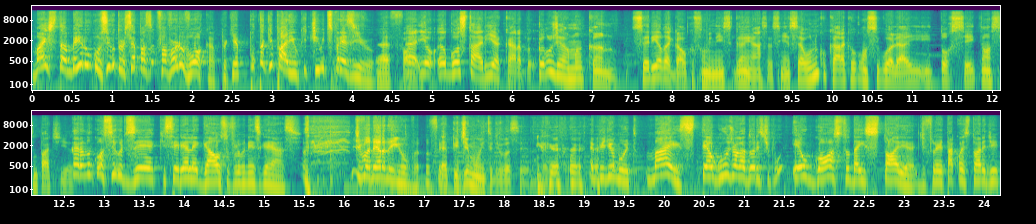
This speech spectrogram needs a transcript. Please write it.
Mas também não consigo torcer a favor do Boca, porque puta que pariu, que time desprezível. É foda. É, e eu, eu gostaria, cara, pelo Germán Cano, seria legal que o Fluminense ganhasse, assim. Esse é o único cara que eu consigo olhar e, e torcer e ter uma simpatia. Cara, eu não consigo dizer que seria legal se o Fluminense ganhasse. De maneira nenhuma. Não sei. É pedir muito de você, né? É pedir muito. Mas tem alguns jogadores, tipo, eu gosto da história, de flertar com a história de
